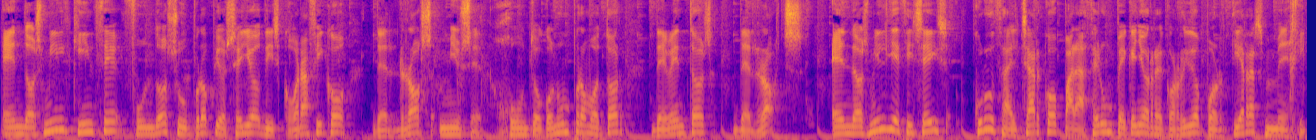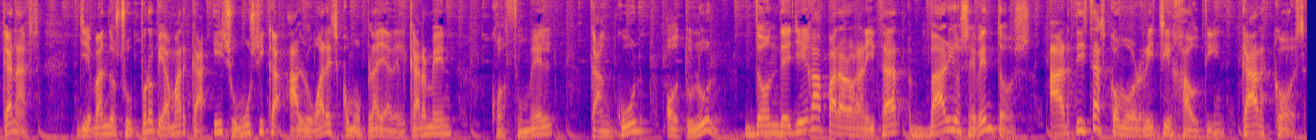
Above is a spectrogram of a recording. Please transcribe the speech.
En 2015 fundó su propio sello discográfico The Rocks Music, junto con un promotor de eventos The Rocks. En 2016 cruza el charco para hacer un pequeño recorrido por tierras mexicanas, llevando su propia marca y su música a lugares como Playa del Carmen, Cozumel, Cancún o Tulum, donde llega para organizar varios eventos. Artistas como Richie Houghton, Carcos,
